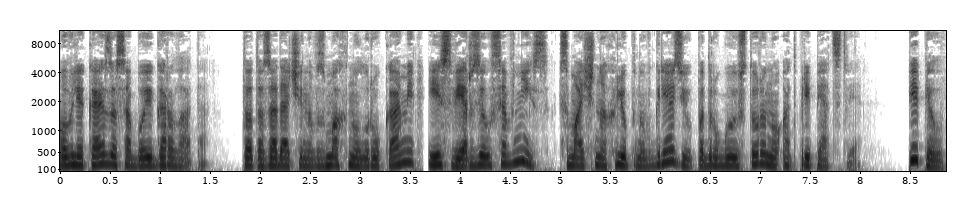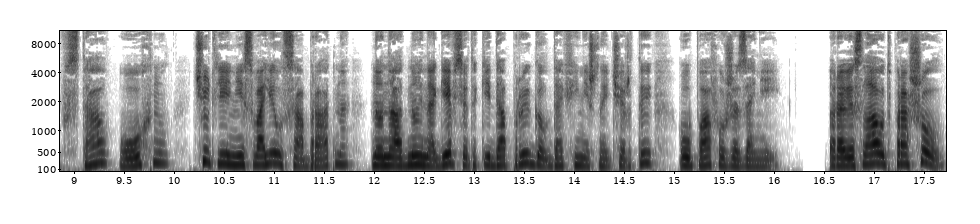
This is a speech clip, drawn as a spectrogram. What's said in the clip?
увлекая за собой горлата. Тот озадаченно взмахнул руками и сверзился вниз, смачно хлюпнув грязью по другую сторону от препятствия. Пепел встал, охнул, чуть ли не свалился обратно, но на одной ноге все-таки допрыгал до финишной черты, упав уже за ней. «Равислаут прошел!»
